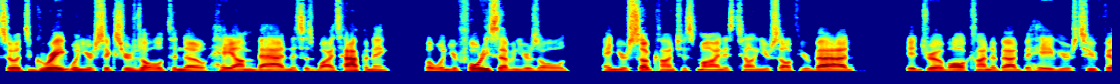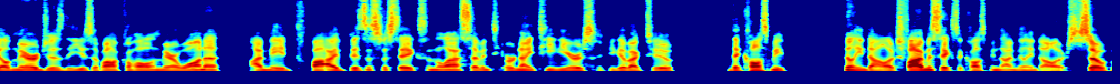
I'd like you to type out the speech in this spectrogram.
So it's great when you're six years old to know, hey, I'm bad and this is why it's happening. But when you're 47 years old and your subconscious mind is telling yourself you're bad, it drove all kind of bad behaviors, two failed marriages, the use of alcohol and marijuana. I made five business mistakes in the last 17 or 19 years, if you go back to, that cost me million dollars. Five mistakes that cost me $9 million. So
